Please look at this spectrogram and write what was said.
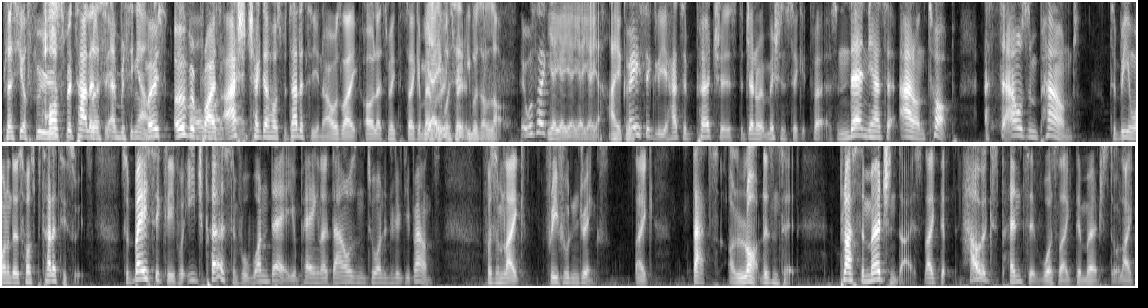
plus your food, hospitality, plus everything else. Most Oh overpriced. my I actually checked out hospitality. You know, I was like, oh, let's make this like a yeah, it was a, it was a lot. It was like Yeah, yeah, yeah, yeah, yeah, yeah. I agree. basically you had to purchase the general admissions ticket first, and then you had to add on top a thousand pound to be in one of those hospitality suites. So basically, for each person for one day, you're paying like thousand two hundred and fifty pounds for some like free food and drinks. Like that's a lot, isn't it? Plus the merchandise. Like the, how expensive was like the merch store? Like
